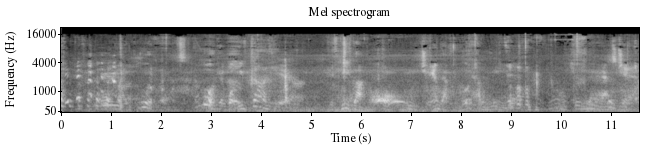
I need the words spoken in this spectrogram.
it? Look, look at what we've done here. If we've got we've jammed pretty good, haven't we? That is jammed.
